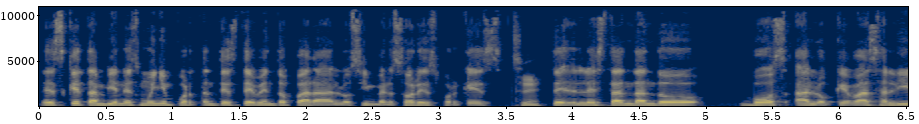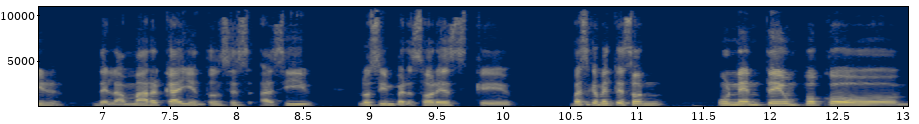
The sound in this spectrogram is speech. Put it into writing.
es que también es muy importante este evento para los inversores porque es le están dando voz a lo que va a salir de la marca y entonces así los inversores que básicamente son un ente un poco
